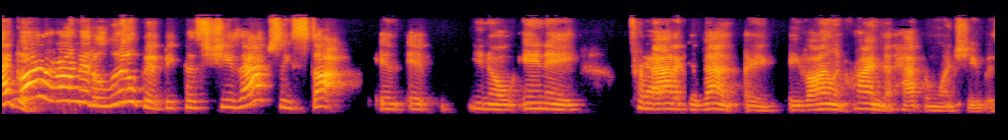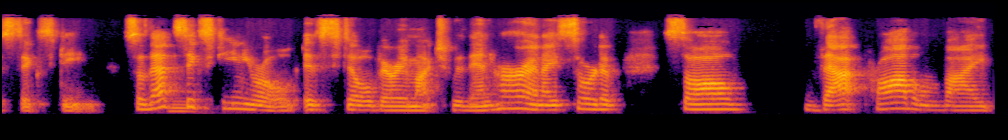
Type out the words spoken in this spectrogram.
I got around it a little bit because she's actually stuck in it, you know, in a traumatic yeah. event, a, a violent crime that happened when she was 16. So that 16 mm. year old is still very much within her. And I sort of solved that problem by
